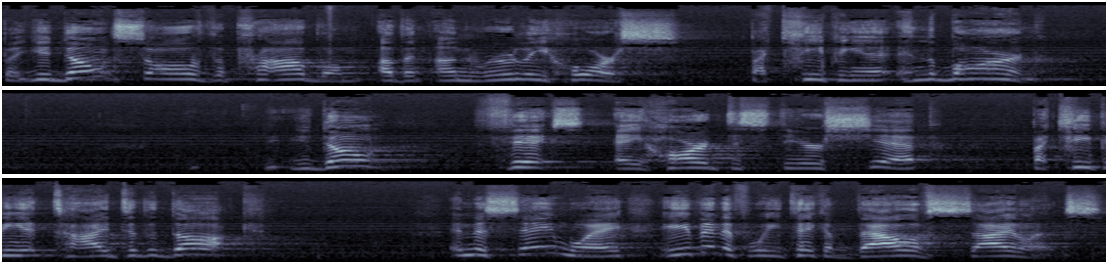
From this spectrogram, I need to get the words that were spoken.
But you don't solve the problem of an unruly horse by keeping it in the barn. You don't fix a hard to steer ship by keeping it tied to the dock. In the same way, even if we take a vow of silence,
